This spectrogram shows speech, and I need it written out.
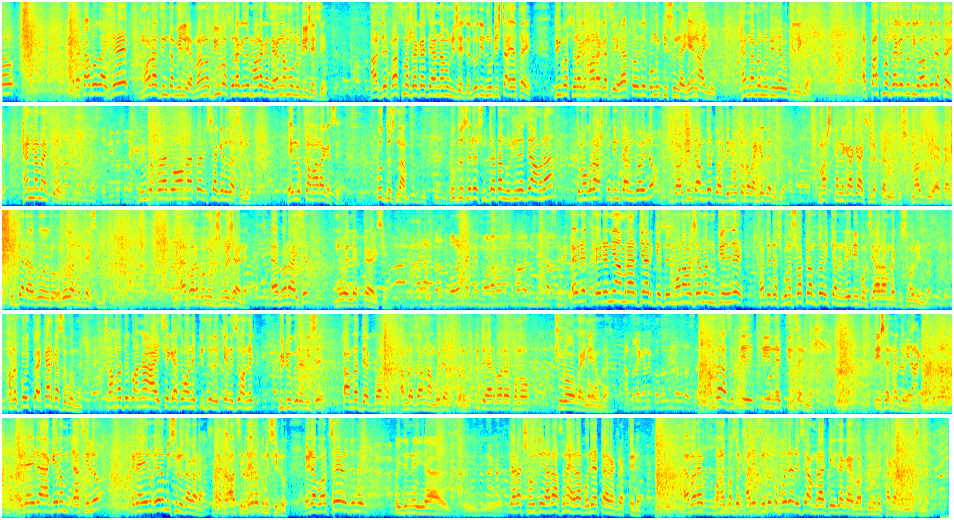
একটা কাগজ আইছে মরা চিন্তা মিলে। মানে দুই বছর আগে যে মারা গেছে হ্যাঁ নামও নোটিশ আইছে। আর যে পাঁচ মাস আগে আছে হ্যাঁ নামও নোটিশ আইছে। যদি নোটিশটা আয়া থাকে দুই বছর আগে মারা গেছে হ্যাঁ তো কোনো কিছু নাই হে নাইও। হ্যাঁ নামে নোটিশ আইব কি লিখা আর পাঁচ মাস আগে যদি ঘর করে থাকে হ্যাঁ নামে আসতে পারে। দুই বছর আগে অন একটা রিক্সা গ্যারেজ আছিল এই লোকটা মারা গেছে। কুদ্দুস নাম। কুদ্দুসের শুদ্ধ একটা নোটিশ আছে আমরা তোমাকে আষ্ট দিন টাইম দেওয়া হইল, দশ দিন টাইম দেয় দশ দিন মতো ওরা ভেঙে যাবে গিয়া। মাসখানেক আগে আসছিল একটা নোটিশ, মাস দুই আগে। ঈদের রোজার মধ্যে আসছিল এরপরে কোনো নোটিশ মুটিশ হয় না এরপরে আইসে মোবাইল একটা মরা মানুষের আছে এটা এটা নিয়ে আমরা আর কি আর কেছে মনে মাসে আমরা নোটিশ আছে হয়তো এটা কোনো সংক্রান্ত এই কারণে এটাই বলছি আর আমরা কিছু বলিনি। আমরা কই কার কাছে বলব? সাংবাদিক অনেক আইসে গেছে অনেক কিন্তু লেখা নিছে অনেক ভিডিও করে নিছে। তা আমরা দেখব আমরা আমরা জানাব এটা করব কিন্তু হেরবার কোনো শুরু হয়নি আমরা। আমরা আছি তিন তিন চার মাস। তিন চার মাস। এটা এটা আগে এরম ছিল। এটা এরম এরমই ছিল জায়গাটা। এটা খাওয়া ছিল এরকমই ছিল। এটা বলছে ওই জন্য ওই- জন্য ট্রাক সমিতি যারা আছে না, এরা ভরে ট্যারাক রাখতে এবারে অনেক বছর খালি ছিল তো পরে রয়েছে, আমরা আর কি জায়গায় ঘর দুপুরে থাকার জন্য ছিলাম।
